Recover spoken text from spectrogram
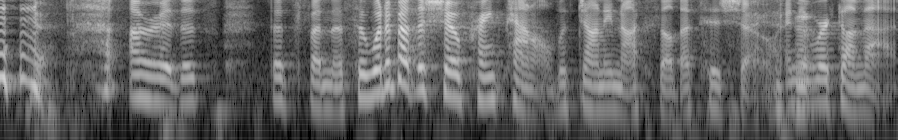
yeah. All right, that's that's fun. though. So what about the show Prank Panel with Johnny Knoxville? That's his show, and you worked on that.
